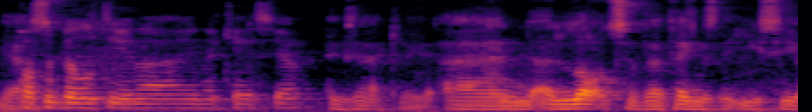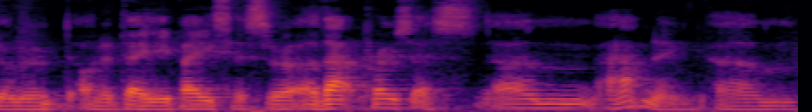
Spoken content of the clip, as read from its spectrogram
Yeah. possibility in a, in a case. Yeah. Exactly. And, and lots of the things that you see on a on a daily basis are, are that process um, happening. Um,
